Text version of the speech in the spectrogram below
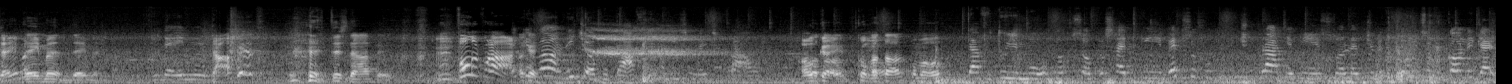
Damon? Damon. Damon. Damon. David? het is David. Volgende vraag! Ik heb wel een liedje over David, maar die is een beetje faal. Oké, Wat dan? kom Wat maar. dan? Kom maar op. David, doe je mond nog zo. Dan schijt ik in je bek zo goed dat je praat. Je hebt niet eens toilet. Je bent gewoon zo'n koninkrijk.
